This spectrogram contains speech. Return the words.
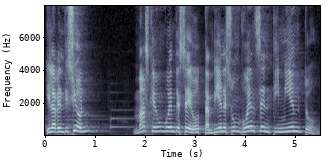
Y la bendición, más que un buen deseo, también es un buen sentimiento.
